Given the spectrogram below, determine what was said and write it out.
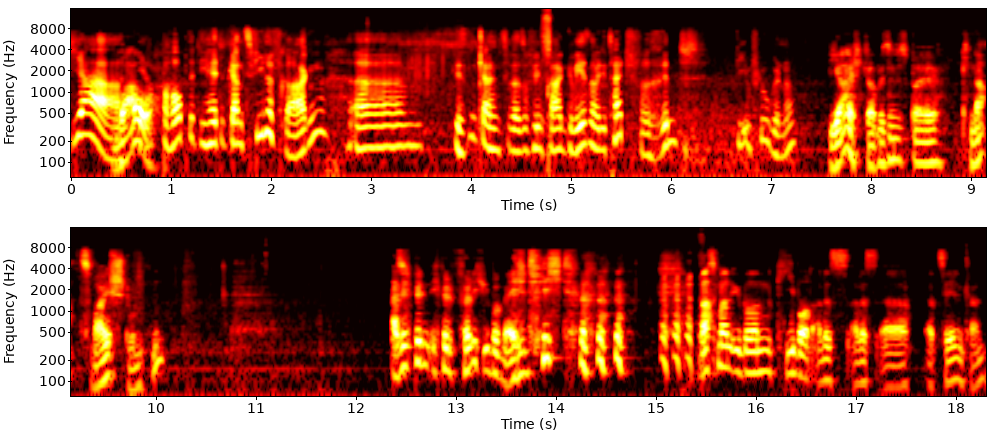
Ja, wow. ihr behauptet, ihr hättet ganz viele Fragen. Ähm, wir sind gar nicht so viele Fragen gewesen, aber die Zeit verrinnt wie im Fluge, ne? Ja, ich glaube, wir sind jetzt bei knapp zwei Stunden. Also ich bin, ich bin völlig überwältigt, was man über ein Keyboard alles, alles äh, erzählen kann.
